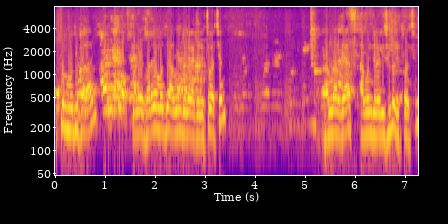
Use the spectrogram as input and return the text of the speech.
ফুল মুদিপাড়ায় মানে ঘরের মধ্যে আগুন জ্বলে গেছে, দেখতে পাচ্ছেন? রান্নার গ্যাস আগুন জ্বলে গেছিল দেখতে পাচ্ছেন।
